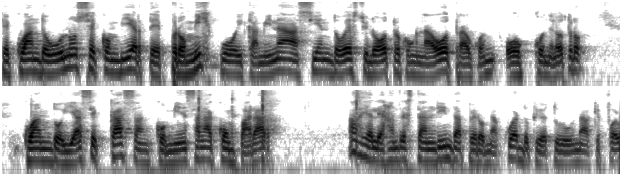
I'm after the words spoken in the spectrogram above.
que cuando uno se convierte promiscuo y camina haciendo esto y lo otro con la otra o con, o con el otro, cuando ya se casan, comienzan a comparar. Ay, Alejandra es tan linda, pero me acuerdo que yo tuve una que fue,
